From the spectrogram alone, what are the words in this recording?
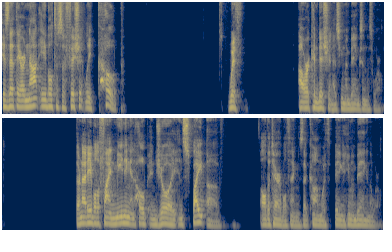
is that they are not able to sufficiently cope with our condition as human beings in this world. They're not able to find meaning and hope and joy in spite of all the terrible things that come with being a human being in the world.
